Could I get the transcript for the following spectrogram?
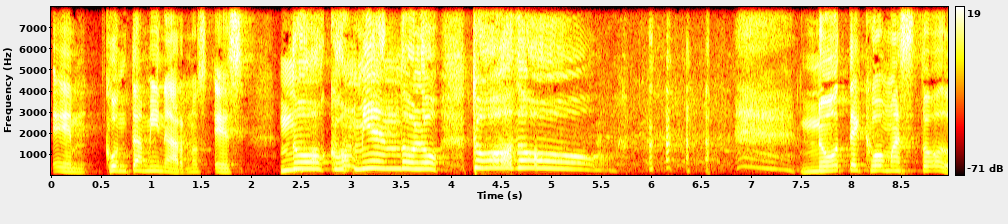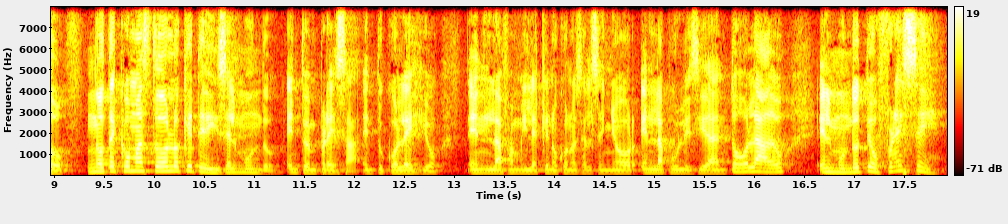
em, contaminarnos es no comiéndolo todo. No te comas todo, no te comas todo lo que te dice el mundo, en tu empresa, en tu colegio, en la familia que no conoce al Señor, en la publicidad, en todo lado. El mundo te ofrece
